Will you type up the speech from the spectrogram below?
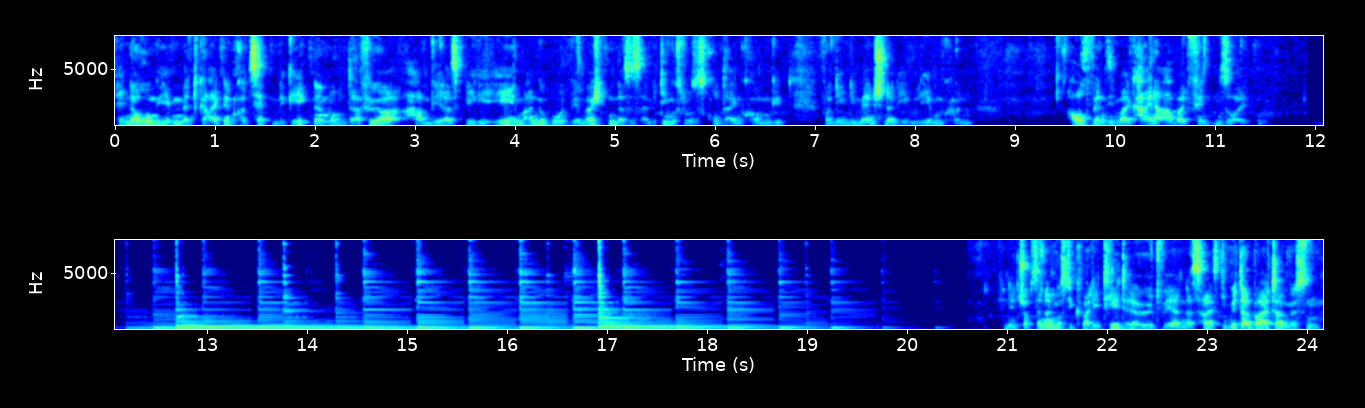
Änderung eben mit geeigneten Konzepten begegnen und dafür haben wir das BGE im Angebot. Wir möchten, dass es ein bedingungsloses Grundeinkommen gibt, von dem die Menschen dann eben leben können auch wenn sie mal keine Arbeit finden sollten. In den Jobcentern muss die Qualität erhöht werden. Das heißt, die Mitarbeiter müssen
